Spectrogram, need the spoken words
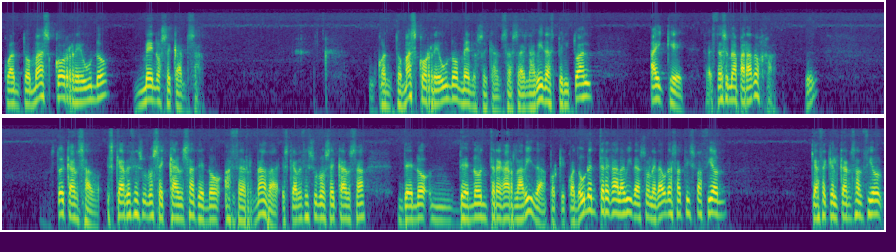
cuanto más corre uno, menos se cansa. Cuanto más corre uno, menos se cansa. O sea, en la vida espiritual hay que... esta es una paradoja. ¿eh? estoy cansado. Es que a veces uno se cansa de no hacer nada, es que a veces uno se cansa de no, de no entregar la vida, porque cuando uno entrega la vida eso le da una satisfacción que hace que el cansancio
